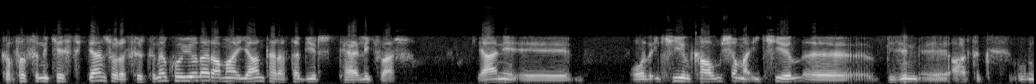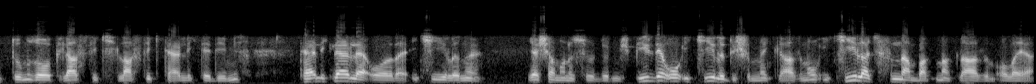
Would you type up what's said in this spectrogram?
Kafasını kestikten sonra sırtına koyuyorlar ama yan tarafta bir terlik var. Yani e, orada iki yıl kalmış ama iki yıl e, bizim e, artık unuttuğumuz o plastik, lastik terlik dediğimiz terliklerle orada iki yılını yaşamını sürdürmüş. Bir de o iki yılı düşünmek lazım. O iki yıl açısından bakmak lazım olaya.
